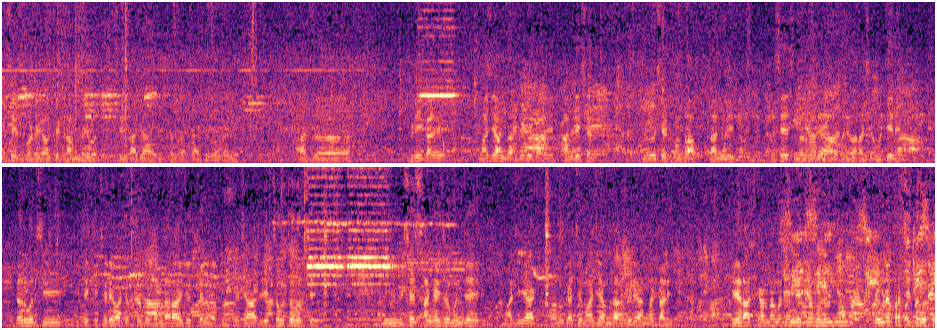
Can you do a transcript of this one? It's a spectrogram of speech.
तसेच घोडेगावचे ग्रामदैवत श्री राजा हरिशंकराच्या आशीर्वादाने आज अ, बिडीकाळे माजी आमदार बिडीकाळे फाउंडेशन निळूशेठ होनराव दानवी तसेच नर्मद्या परिवाराच्या वतीने दरवर्षी इथे खिचडे वाटपचा जो भंडारा आयोजित केला जातो त्याचे आज हे चौथं वर्ष आहे. आणि विशेष सांगायचं म्हणजे माझी या तालुक्याचे माजी आमदार बिडे अण्णा काळे हे राजकारणामध्ये नेते म्हणून जेवढे प्रसिद्ध होते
